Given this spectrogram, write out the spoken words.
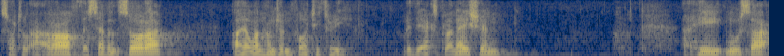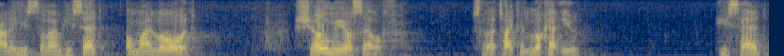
Surah Al-A'raf, the 7th surah, ayah 143, with the explanation that he, Musa alayhi salam, he said, O my Lord, show me yourself so that I can look at you. He said,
